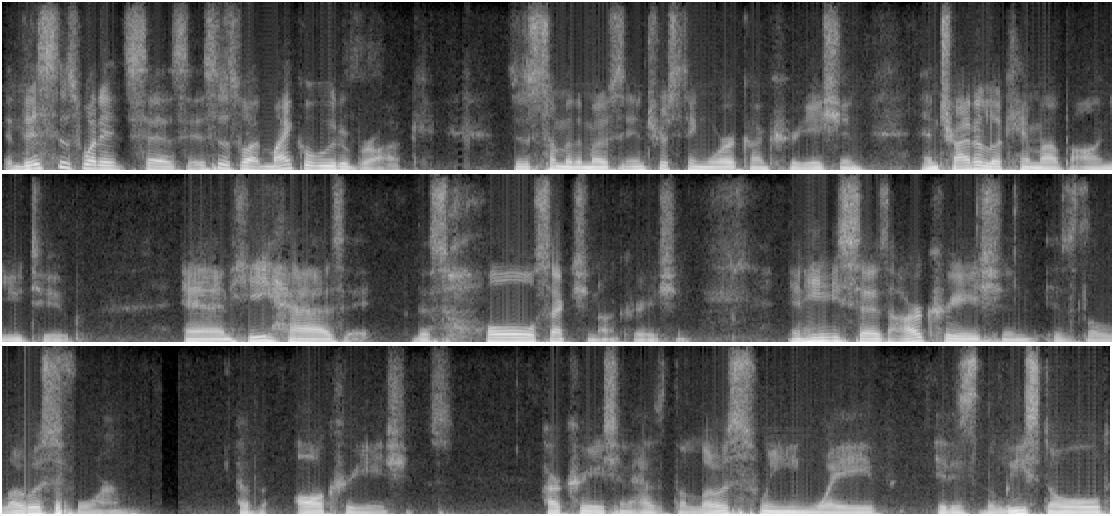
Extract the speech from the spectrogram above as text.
this is what it says. This is what Michael Udderbrock just some of the most interesting work on creation and try to look him up on YouTube. And he has this whole section on creation. And he says our creation is the lowest form of all creations. Our creation has the lowest swinging wave. It is the least old.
